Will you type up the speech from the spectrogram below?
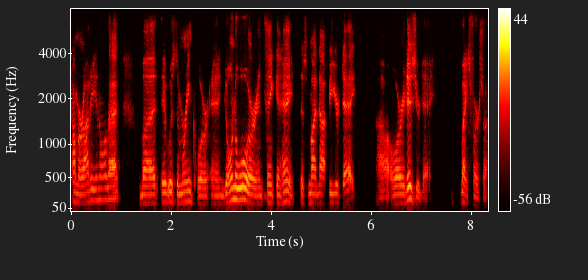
camaraderie and all that, but it was the Marine Corps and going to war and thinking, hey, this might not be your day uh, or it is your day, vice versa.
